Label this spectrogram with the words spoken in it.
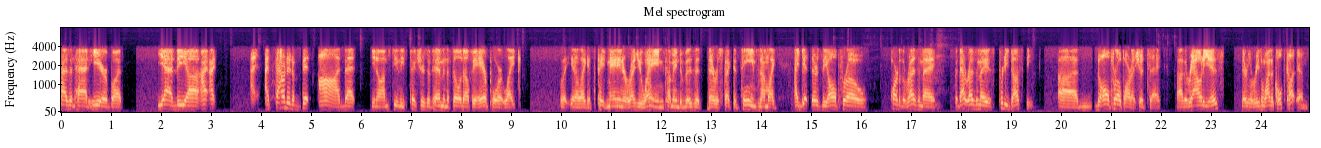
hasn't had here. But yeah, the uh, I, I I I found it a bit odd that you know I'm seeing these pictures of him in the Philadelphia airport, like like you know like it's Peyton Manning or Reggie Wayne coming to visit their respective teams, and I'm like, I get there's the All Pro part of the resume, but that resume is pretty dusty. uh, the All Pro part, I should say. Uh, the reality is, there's a reason why the Colts cut him.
